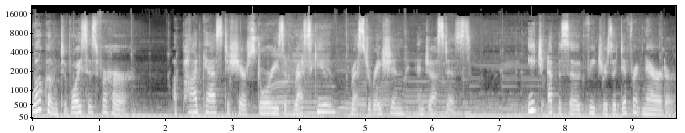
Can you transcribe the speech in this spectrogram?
Welcome to Voices for Her, a podcast to share stories of rescue, restoration, and justice. Each episode features a different narrator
